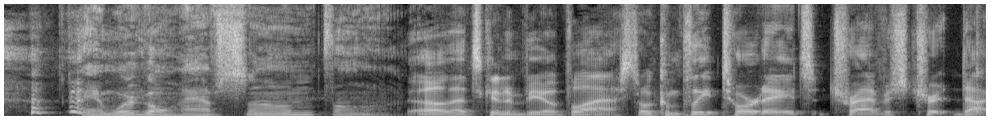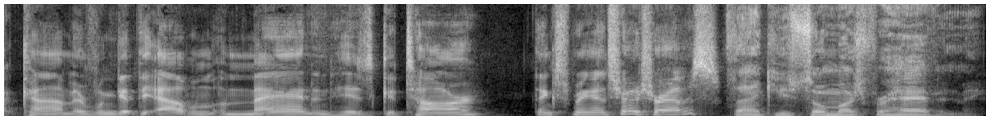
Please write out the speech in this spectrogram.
and we're going to have some fun. Oh, that's going to be a blast. Well, complete tour dates, travistritt.com. Everyone get the album A Man and His Guitar. Thanks for being on the show, Travis. Thank you so much for having me.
